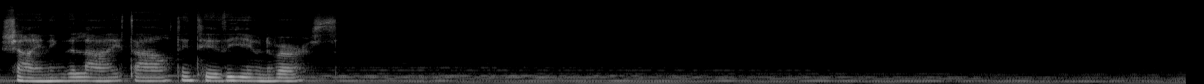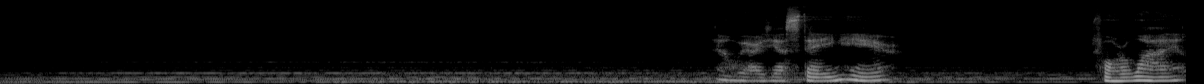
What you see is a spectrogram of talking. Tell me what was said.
shining the light out into the universe. Now we are just staying here for a while.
